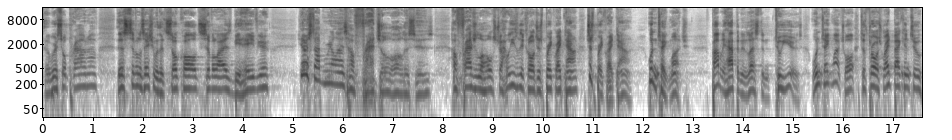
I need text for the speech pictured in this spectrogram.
that we're so proud of, this civilization with its so called civilized behavior, you ever stop and realize how fragile all this is? How fragile the whole structure, how easily it could all just break right down? Just break right down. Wouldn't take much. Probably happen in less than two years. Wouldn't take much all, to throw us right back into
